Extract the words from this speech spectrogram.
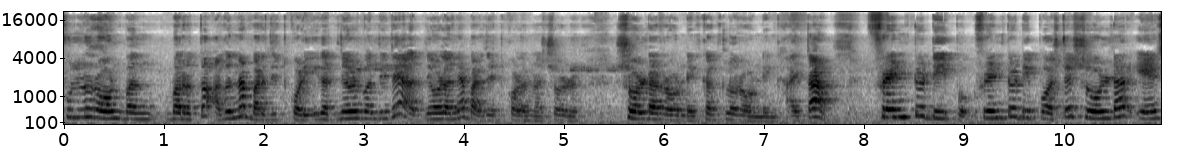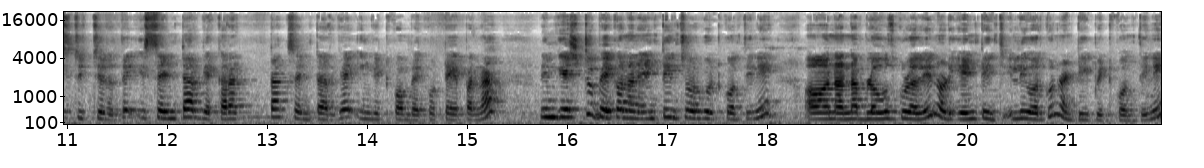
ಫುಲ್ಲು ರೌಂಡ್ ಬಂದು, ಬರುತ್ತೋ ಅದನ್ನು ಬರೆದಿಟ್ಕೊಳ್ಳಿ. ಈಗ ಹದಿನೇಳು ಬಂದಿದೆ, ಹದಿನೇಳನ್ನೇ ಬರೆದಿಟ್ಕೊಳ್ಳೋಣ ಶೋಲ್ಡರ್ ಶೋಲ್ಡರ್ ರೌಂಡಿಂಗ್ ಕಂಕ್ಲು ರೌಂಡಿಂಗ್ ಆಯಿತಾ? ಫ್ರಂಟು ಡೀಪು ಫ್ರಂಟು ಡೀಪು ಅಷ್ಟೇ ಶೋಲ್ಡರ್ ಏರ್ ಸ್ಟಿಚ್ ಇರುತ್ತೆ. ಈ ಸೆಂಟರ್ಗೆ ಕರೆಕ್ಟಾಗಿ ಸೆಂಟರ್ಗೆ ಹಿಂಗೆ ಇಟ್ಕೊಬೇಕು ಟೇಪನ್ನು ನಿಮ್ಗೆ ಎಷ್ಟು ಬೇಕೋ ನಾನು ಎಂಟು ಇಂಚ್ವರೆಗೂ ಇಟ್ಕೊತೀನಿ. ನನ್ನ ಬ್ಲೌಸ್ಗಳಲ್ಲಿ ನೋಡಿ ಎಂಟು ಇಂಚ್ ಇಲ್ಲಿವರೆಗೂ ನಾನು ಡೀಪ್ ಇಟ್ಕೊತೀನಿ.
